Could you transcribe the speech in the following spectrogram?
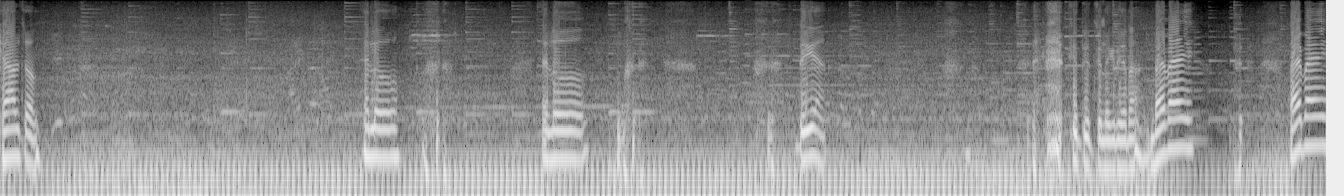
क्या हाल चाल? हेलो हेलो ठीक है। कितनी अच्छी लग रही है ना। बाय बाय बाय बाय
